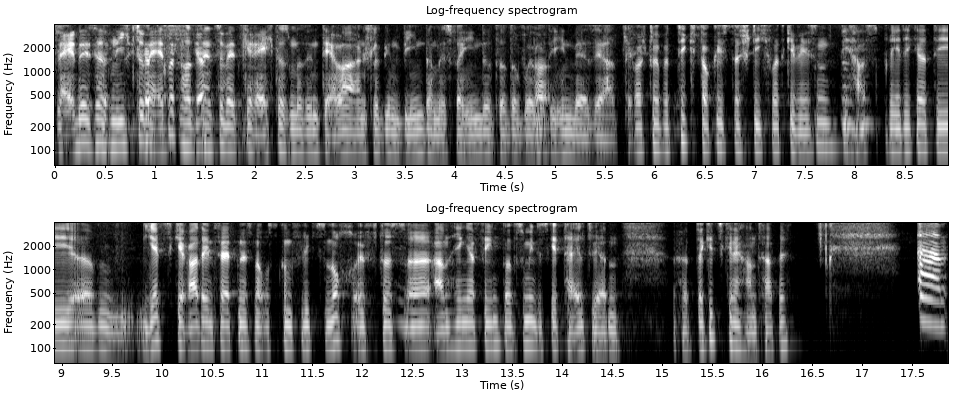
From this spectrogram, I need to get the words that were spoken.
Leider ist es nicht so weit, kurz, hat ja. nicht so weit gereicht, dass man den Terroranschlag in Wien damals verhindert hat, obwohl ja. man die Hinweise hatte. Frau Ströber, TikTok ist das Stichwort gewesen. Die mhm. Hassprediger, die ähm, jetzt gerade in Zeiten des Nahostkonflikts noch öfters äh, Anhänger finden und zumindest geteilt werden. Äh, da gibt es keine Handhabe. Ähm,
